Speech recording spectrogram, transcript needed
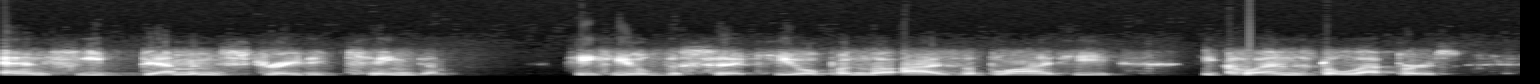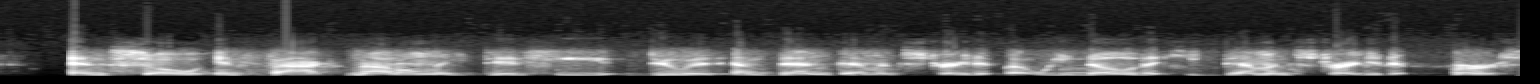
and he demonstrated kingdom. He healed the sick, he opened the eyes of the blind, he, he cleansed the lepers. And so, in fact, not only did he do it and then demonstrate it, but we know that he demonstrated it first.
